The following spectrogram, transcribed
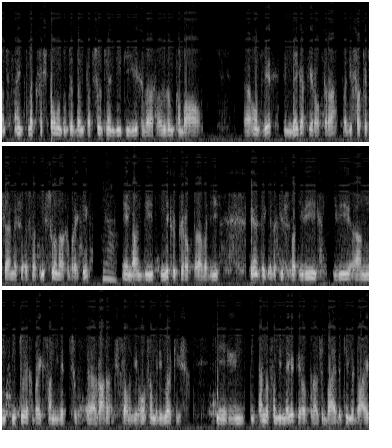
dan is eintlik verstommend om te dink dat so 'n klein bietjie hierdie geweldige ouderdom kan behaal. Uh, ons weet die Megachiroptera wat die fotokleinisse is wat nie sonar gebruik nie. Ja. En dan die Microchiroptera wat die eintlik effektief is wat hierdie hierdie ehm um, metode gebruik van jy weet so uh, radaruitstraling die ons van met die oortjies. En die ander van die Megachiroptera is baie bekend daai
